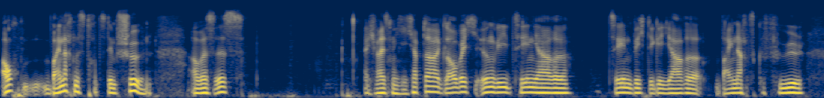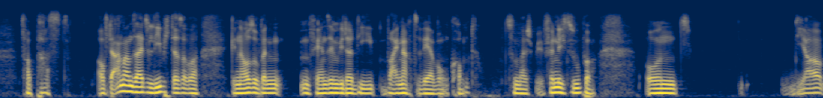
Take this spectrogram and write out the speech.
Auch Weihnachten ist trotzdem schön, aber es ist, ich weiß nicht, ich habe da, glaube ich, irgendwie zehn Jahre, zehn wichtige Jahre Weihnachtsgefühl verpasst. Auf der anderen Seite liebe ich das aber genauso, wenn im Fernsehen wieder die Weihnachtswerbung kommt. Zum Beispiel. Finde ich super. Und ja,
